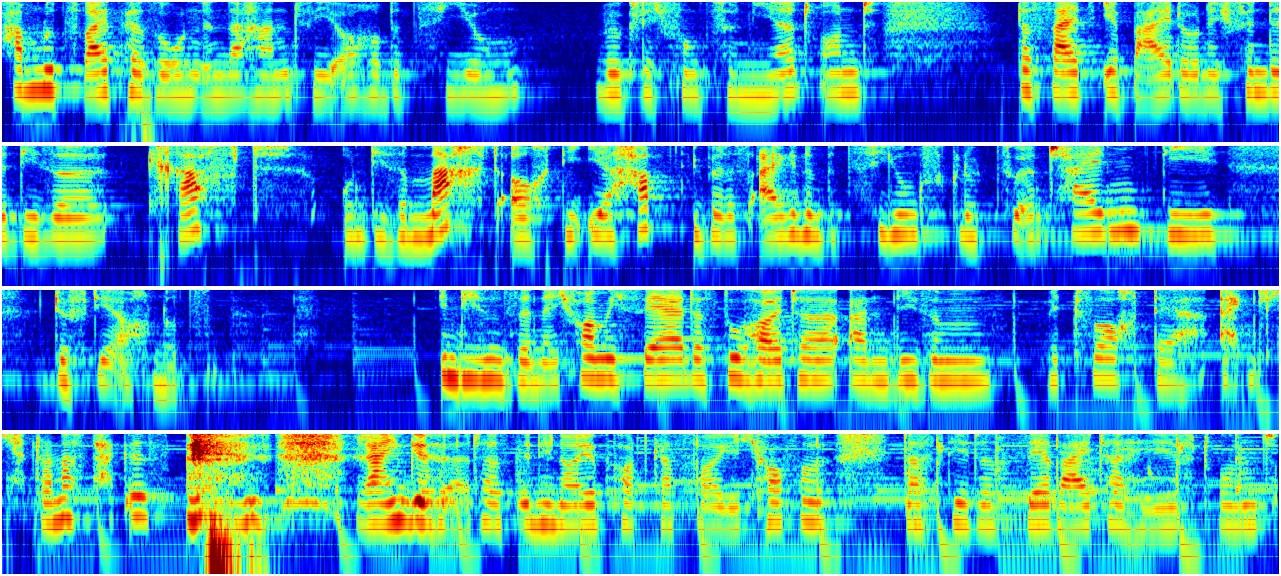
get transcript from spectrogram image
haben nur zwei Personen in der Hand, wie eure Beziehung wirklich funktioniert. Und das seid ihr beide. Und ich finde diese Kraft und diese Macht auch, die ihr habt, über das eigene Beziehungsglück zu entscheiden, die dürft ihr auch nutzen. In diesem Sinne, ich freue mich sehr, dass du heute an diesem Mittwoch, der eigentlich ein Donnerstag ist, reingehört hast in die neue Podcast-Folge. Ich hoffe, dass dir das sehr weiterhilft und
